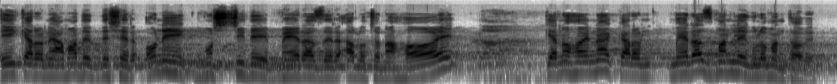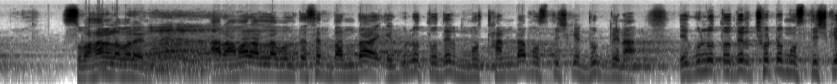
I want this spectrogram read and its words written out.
এই কারণে আমাদের দেশের অনেক মসজিদে মেয়েরাজের আলোচনা হয়। কেন হয় না? কারণ মেয়েরাজ মানলে এগুলো মানতে হবে। সোহান আল্লাহ বলেন আর আমার আল্লাহ বলতেছেন, বান্দা, এগুলো তোদের ঠান্ডা মস্তিষ্কে ঢুকবে না। এগুলো তোদের ছোট মস্তিষ্কে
